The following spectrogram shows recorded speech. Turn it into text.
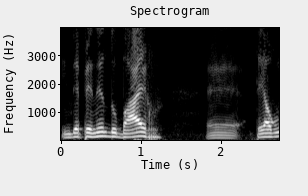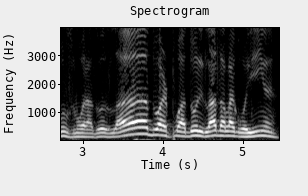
Independente do bairro. É, tem alguns moradores lá do Arpoador e lá da Lagoinha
